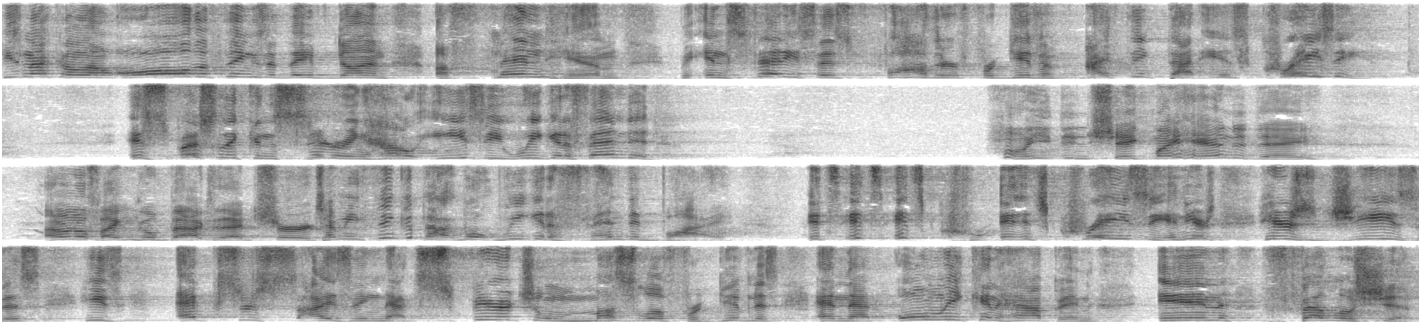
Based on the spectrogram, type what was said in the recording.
He's not going to allow all the things that they've done offend him. But instead, he says, Father, forgive him. I think that is crazy, especially considering how easy we get offended. Oh, he didn't shake my hand today. I don't know if I can go back to that church. I mean, think about what we get offended by. It's, it's, it's, it's crazy. And here's, here's Jesus. He's exercising that spiritual muscle of forgiveness, and that only can happen in fellowship.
